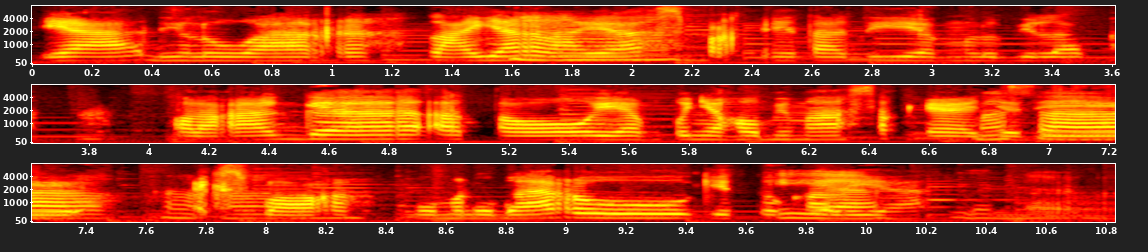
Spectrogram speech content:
ya di luar layar lah ya Hmm. seperti tadi yang lu bilang olahraga atau yang punya hobi masak ya jadi Masak. Heeh. explore menu baru gitu Iya, kali ya benar-benar.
